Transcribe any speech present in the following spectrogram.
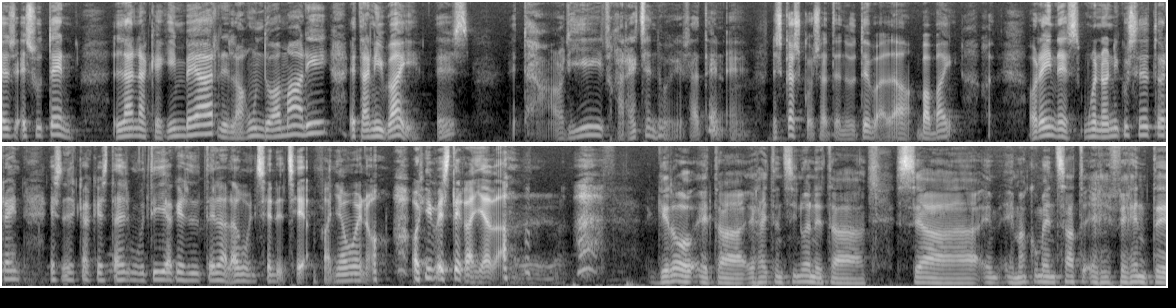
ez, zuten lanak egin behar, lagundu amari, eta ni bai, ez? Eta hori jarraitzen du esaten, eh? Neskasko esaten dute, bada, ba bai. Orain ez, bueno, nik uste dut orain, ez neskak ez da ez mutilak ez dutela laguntzen etxean, baina bueno, hori beste gaia da. Gero eta erraiten zinuen eta zea em, emakumentzat erreferente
